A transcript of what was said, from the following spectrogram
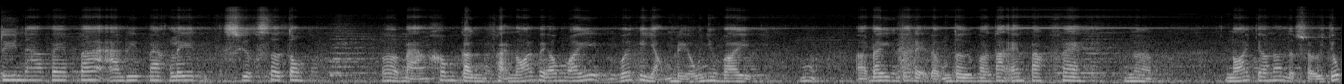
tu n'avais pas à lui parler sur ce ton. Ờ, bạn không cần phải nói với ông ấy với cái giọng điệu như vậy. Ở đây người ta để động từ vào tăng em parfait là nói cho nó lịch sự chút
